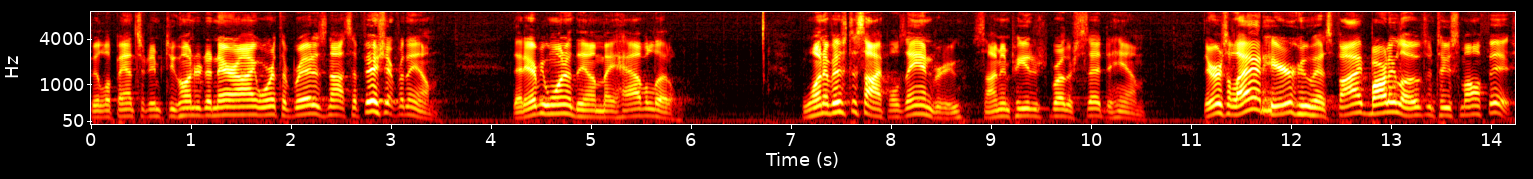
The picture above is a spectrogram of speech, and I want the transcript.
Philip answered him, Two hundred denarii worth of bread is not sufficient for them, that every one of them may have a little. One of his disciples, Andrew, Simon Peter's brother, said to him, There is a lad here who has five barley loaves and two small fish.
